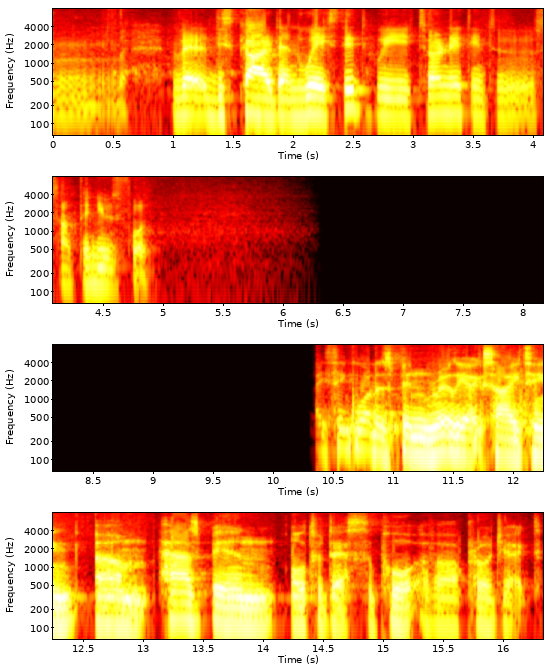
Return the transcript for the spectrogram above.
um, discarded and wasted, we turned it into something useful. I think what has been really exciting um, has been Autodesk support of our project.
